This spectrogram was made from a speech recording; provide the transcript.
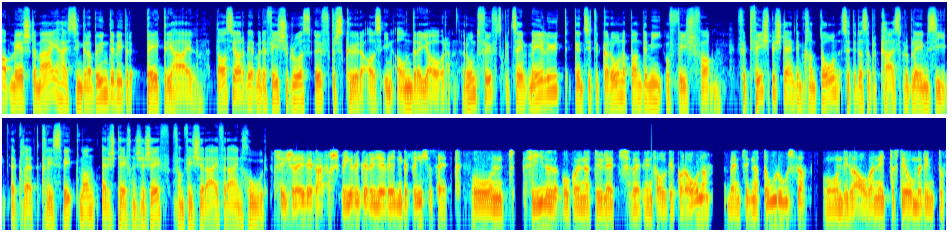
Ab dem 1. Mai heisst es in Graubünden wieder Petri Heil. Das Jahr wird man den Fischergruß öfters hören als in anderen Jahren. Rund 50% mehr Leute gehen seit der Corona-Pandemie auf Fischfang. Für die Fischbestände im Kanton sollte das aber kein Problem sein, erklärt Chris Wittmann. Er ist technischer Chef vom Fischereiverein Chur. Die Fischerei wird einfach schwieriger, je weniger Fische es hat. Und viele, die gehen natürlich jetzt wegen Folge Corona, wenn sie in die Natur raus. Und ich glaube nicht, dass die unbedingt auf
